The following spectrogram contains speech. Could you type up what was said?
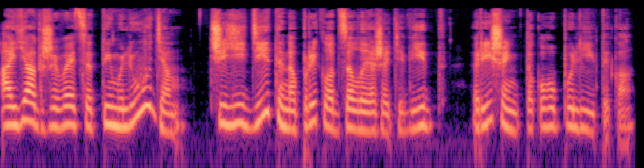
а як живеться тим людям, чиї діти, наприклад, залежать від рішень такого політика,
